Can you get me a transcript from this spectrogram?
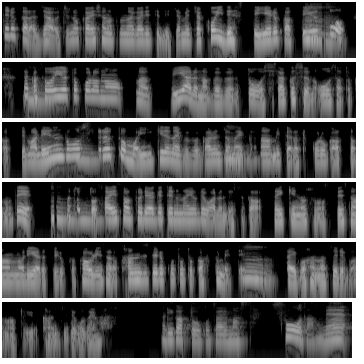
てるから、じゃあうちの会社のつながりってめちゃめちゃ濃いですって言えるかっていうと、なんかそういうところの、まあ、リアルな部分と施策数の多さとかって、まあ、連動するとも言い切れない部分があるんじゃないかな、みたいなところがあったので、うんまあ、ちょっと再三取り上げてる内容ではあるんですが、最近のそのスペさんのリアルというか、かおりんさんが感じてることとか含めて、うん最後話せればなという感じでございます。ありがとうございます。そうだね。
